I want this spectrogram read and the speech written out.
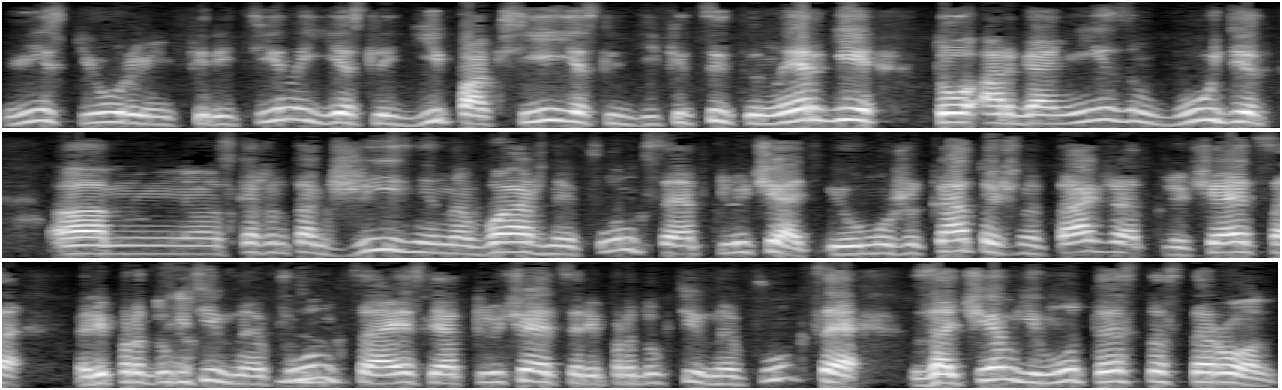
низкий уровень ферритина, если гипоксия, если дефицит энергии, то организм будет, скажем так, жизненно важные функции отключать. И у мужика точно так же отключается репродуктивная функция, а если отключается репродуктивная функция, зачем ему тестостерон?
